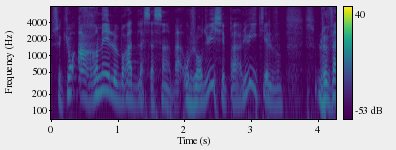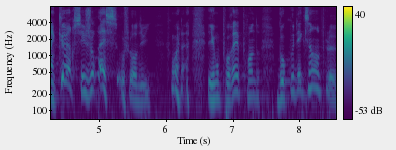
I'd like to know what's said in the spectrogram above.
ceux qui ont armé le bras de l'assassin, bah, aujourd'hui, c'est pas lui qui est le, le vainqueur, c'est Jaurès aujourd'hui. Et on pourrait prendre beaucoup d'exemples.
